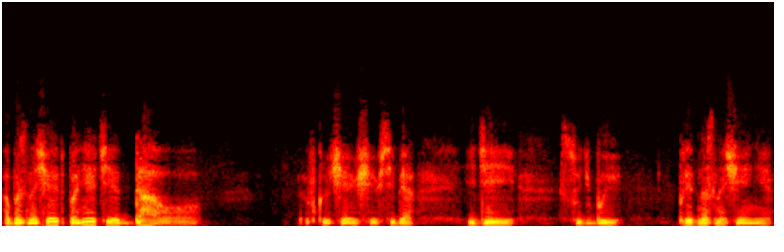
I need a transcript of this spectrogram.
обозначает понятие «дао», включающее в себя идеи судьбы, предназначения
